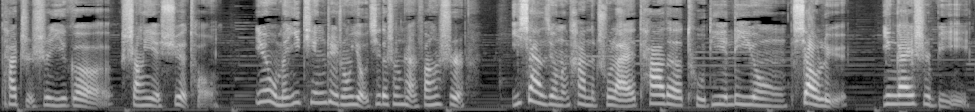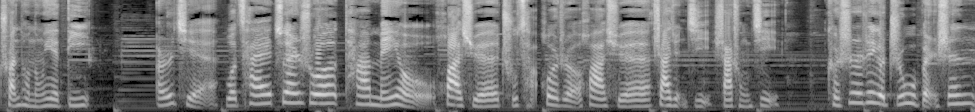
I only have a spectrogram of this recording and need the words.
它只是一个商业噱头？因为我们一听这种有机的生产方式，一下子就能看得出来，它的土地利用效率应该是比传统农业低，而且我猜，虽然说它没有化学除草或者化学杀菌剂、杀虫剂。可是这个植物本身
